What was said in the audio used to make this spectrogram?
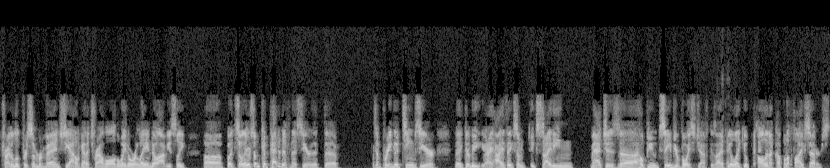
try to look for some revenge. Seattle got to travel all the way to Orlando, obviously. Uh, but so there's some competitiveness here that, uh, some pretty good teams here. They're going to be, I, I, think some exciting matches. Uh, I hope you save your voice, Jeff, because I feel like you'll call in a couple of five setters.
